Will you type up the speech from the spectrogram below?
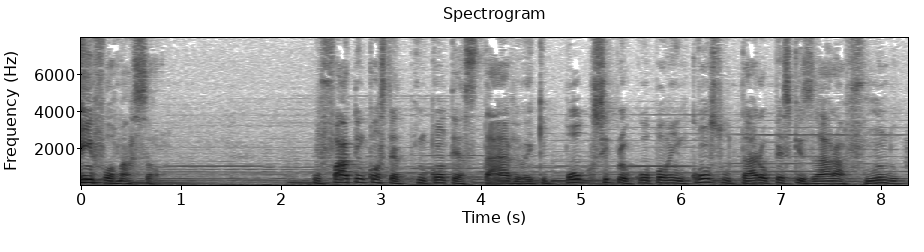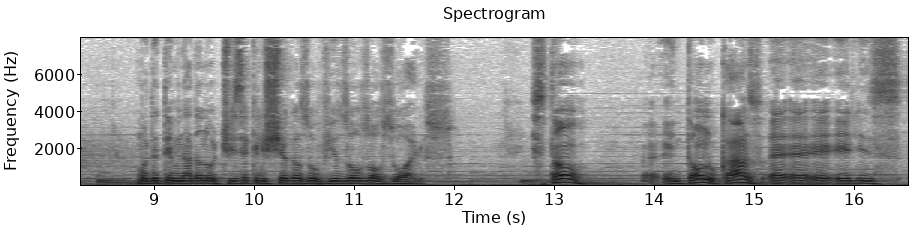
em formação. O fato incontestável é que poucos se preocupam em consultar ou pesquisar a fundo uma determinada notícia que lhes chega aos ouvidos ou aos olhos. Estão, eh, então, no caso, é, é, eles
